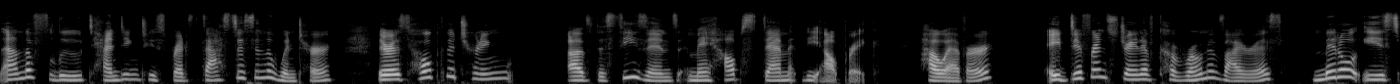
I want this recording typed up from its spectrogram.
and the flu tending to spread fastest in the winter, there is hope the turning of the seasons may help stem the outbreak. However, a different strain of coronavirus, Middle East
